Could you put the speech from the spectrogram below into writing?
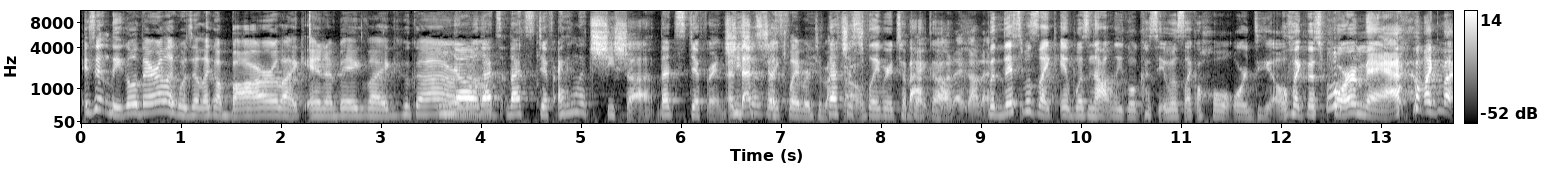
Is it legal there? Like, was it like a bar, like in a big like hookah? or No, that's that's different. I think that's shisha. That's different. And that's just flavored tobacco. That's just flavored tobacco. Okay, got it, got it. But this was like it was not legal because it was like a whole ordeal. Like this poor man, like the,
